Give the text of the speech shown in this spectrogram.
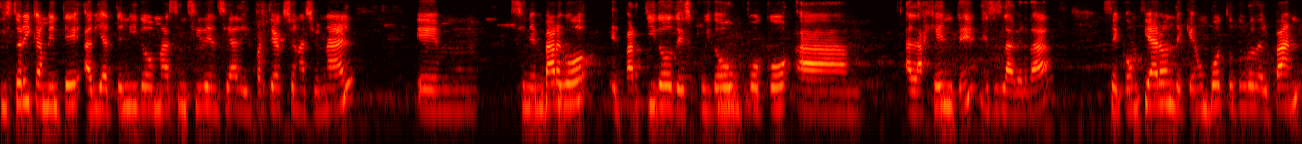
históricamente había tenido más incidencia del Partido Acción Nacional. Em, sin embargo, el partido descuidó un poco a, la gente, esa es la verdad. Se confiaron de que era un voto duro del PAN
